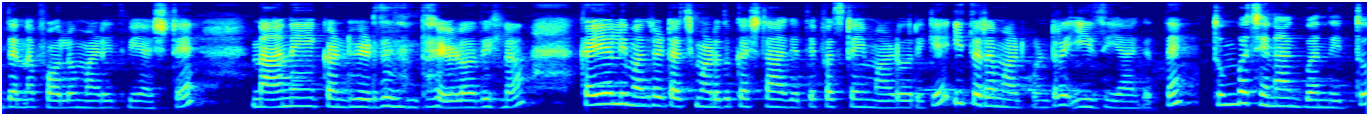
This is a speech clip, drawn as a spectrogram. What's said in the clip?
ಇದನ್ನು ಫಾಲೋ ಮಾಡಿದ್ವಿ ಅಷ್ಟೇ. ನಾನೇ ಕಂಡು ಹಿಡ್ದಿದಂತ ಹೇಳೋದಿಲ್ಲ. ಕೈಯಲ್ಲಿ ಮಾತ್ರ ಟಚ್ ಮಾಡೋದು ಕಷ್ಟ ಆಗುತ್ತೆ ಫಸ್ಟ್ ಟೈಮ್ ಮಾಡೋರಿಗೆ. ಈ ಥರ ಮಾಡಿಕೊಂಡ್ರೆ ಈಸಿ ಆಗುತ್ತೆ. ತುಂಬ ಚೆನ್ನಾಗಿ ಬಂದಿತ್ತು.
